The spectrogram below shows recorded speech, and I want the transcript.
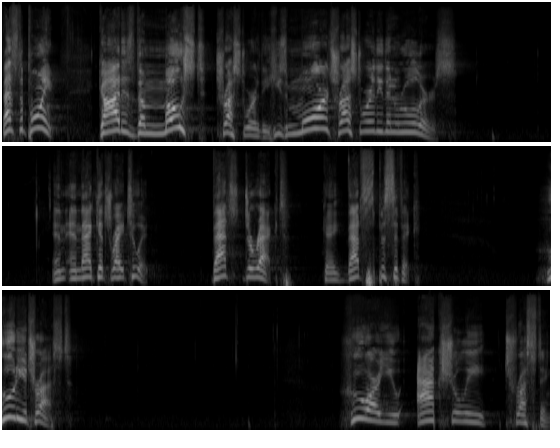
That's the point. God is the most trustworthy. He's more trustworthy than rulers. And, and that gets right to it. That's direct, okay? That's specific. Who do you trust? Who are you actually trusting?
